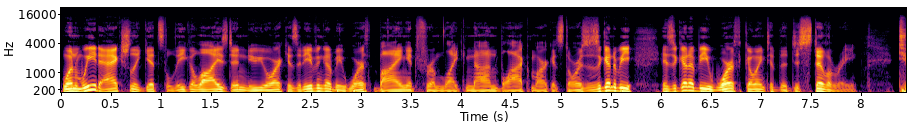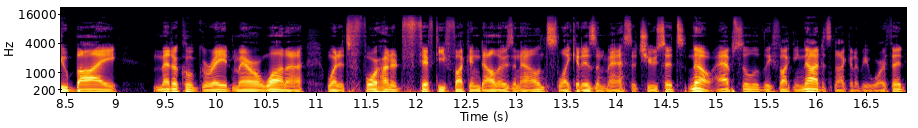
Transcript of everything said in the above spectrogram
when weed actually gets legalized in New York, is it even to be worth buying it from like non-black market stores? Is it to be? Is it to be worth going to the distillery? Distillery to buy medical grade marijuana when it's 450 fucking dollars an ounce like it is in Massachusetts? No, absolutely fucking not. It's not going to be worth it.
